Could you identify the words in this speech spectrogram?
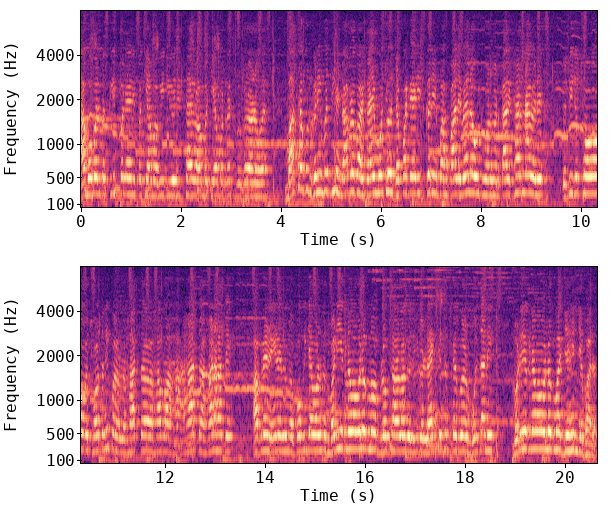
આ મોબાઈલમાં ક્લિપ બનાવી, પછી આમાં વીડિયો એડિટ થાય આમાંથી આમાં ટ્રાન્સફર કરવાનો હોય. માથાકૂટ ઘણી બધી અને આપણે પાસે ટાઈમ ઓછો ઝપાટે એડિટ કરીને પાછું કાલે વહેલા ઉઠવાનું હોય કાલે ઠાર ના આવે ને, તો સીધો છ છ તો નહીં પણ હાથ હાવા હાથ હાડા હાથે આપણે એને વિડીયોમાં પોગી જવાનું છે. મળી એક નવા વ્લોગમાં વ્લોગ સારો લાગ્યો વીડિયો લાઈક છે સબસ્ક્રાઈબ કરવાનું ભૂલતા નહીં. મળી એક નવા વ્લોગમાં જય હિન્દ, જય ભારત.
